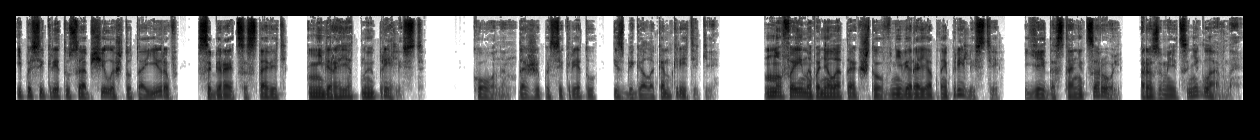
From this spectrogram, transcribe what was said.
и по секрету сообщила, что Таиров собирается ставить невероятную прелесть. Коанен даже по секрету избегала конкретики. Но Фаина поняла так, что в невероятной прелести ей достанется роль, разумеется, не главная.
